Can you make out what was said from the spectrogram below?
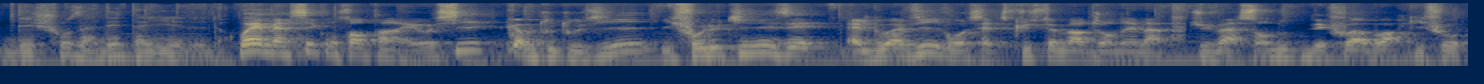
des choses à détailler dedans. Ouais, merci Constantin. Et aussi, comme tout outil, il faut l'utiliser. Elle doit vivre cette Customer Journey Map. Tu vas sans doute des fois voir qu'il faut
